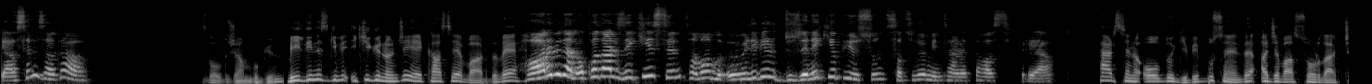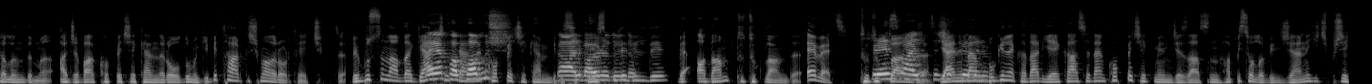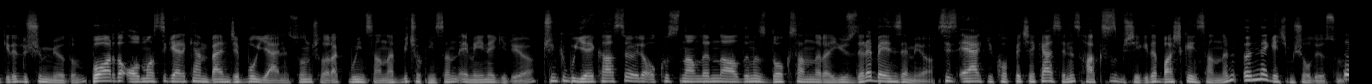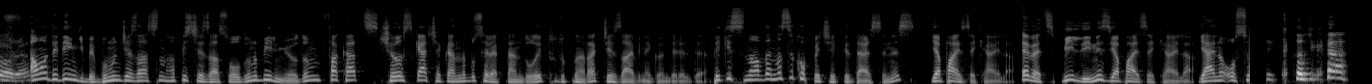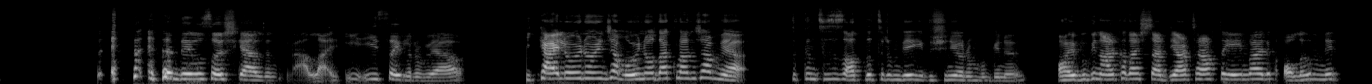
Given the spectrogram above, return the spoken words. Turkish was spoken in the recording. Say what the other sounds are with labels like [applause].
Gelseniz aga. hızlı olacağım bugün. Bildiğiniz gibi iki gün önce YKS vardı ve Harbiden o kadar zekisin tamam mı? Öyle bir düzenek yapıyorsun. Satılıyor mu internette hastiktir ya. Her sene olduğu gibi bu sene de acaba sorular çalındı mı, acaba kopya çekenler oldu mu gibi tartışmalar ortaya çıktı. Ve bu sınavda gerçekten de kopya çeken birisi Galiba tespit duydum. edildi ve adam tutuklandı. Evet, tutuklandı. Yani ben ederim. bugüne kadar YKS'den kopya çekmenin cezasının hapis olabileceğini hiçbir şekilde düşünmüyordum. Bu arada olması gereken bence bu yani. Sonuç olarak bu insanlar birçok insanın emeğine giriyor. Çünkü bu YKS öyle okul sınavlarında aldığınız 90'lara 100'lere benzemiyor. Siz eğer ki kopya çekerseniz haksız bir şekilde başka insanların önüne geçmiş oluyorsunuz. Doğru. Ama dediğim gibi bunun cezasının hapis cezası olduğunu bilmiyordum. Fakat şahıs gerçekten de bu sebepten dolayı tutuklanarak cezaevine gönderildi. Peki sınavda nasıl kopya çekti dersiniz? Yapay zekayla. Evet bildiğiniz yapay zekayla. Yani o [laughs] Kanka. [laughs] Devils hoş geldin. Vallahi iyi, iyi sayılırım ya. Hikayeli oyun oynayacağım. Oyuna odaklanacağım ya. Sıkıntısız atlatırım diye düşünüyorum bugünü. Ay bugün arkadaşlar diğer tarafta yayındaydık. Allah'ım ne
